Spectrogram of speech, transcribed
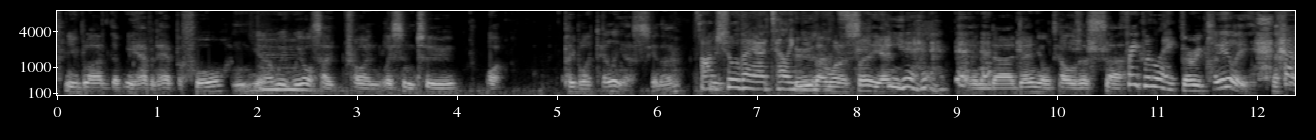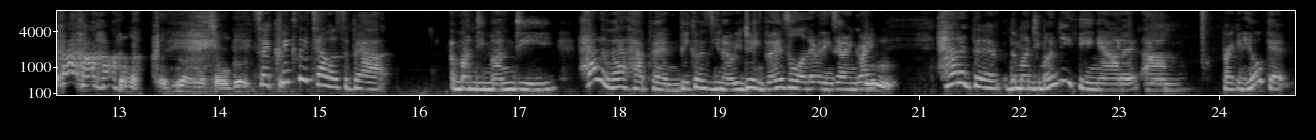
blood. new blood that we haven't had before. And, you know we, we also try and listen to what people are telling us. You know I'm sure they are telling who you they lots. want to see, and, Yeah, and uh, Daniel tells us uh, frequently. very clearly. No, that's all good. So quickly tell us about a Mundi Mundi. How did that happen? Because you know you're doing Birdsville and everything's going great. Hmm. How did the the Mundi Mundi thing out at um, Broken Hill get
